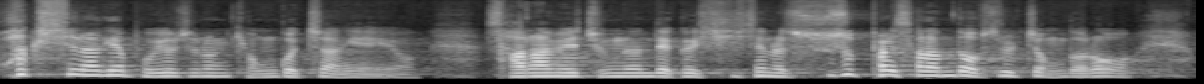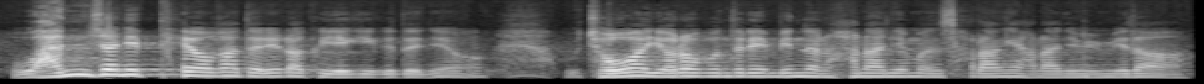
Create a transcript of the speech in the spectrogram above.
확실하게 보여주는 경고장이에요. 사람이 죽는데 그 시신을 수습할 사람도 없을 정도로 완전히 폐허가 되리라 그 얘기거든요. 저와 여러분들이 믿는 하나님은 사랑의 하나님입니다.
